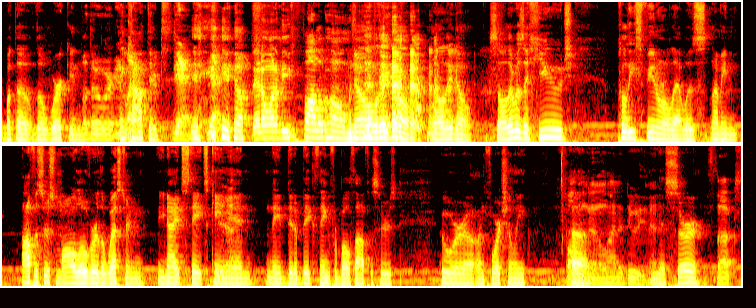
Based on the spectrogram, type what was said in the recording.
but the the work in But they're working in like, Compton. Yeah, yeah. you know. they don't want to be followed home. No, they don't. No, they don't. So there was a huge police funeral that was. I mean, officers from all over the Western United States came Yeah. in and they did a big thing for both officers, who were uh, unfortunately. Falling Uh, in the line of duty. Man. Yes, sir. It sucks.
